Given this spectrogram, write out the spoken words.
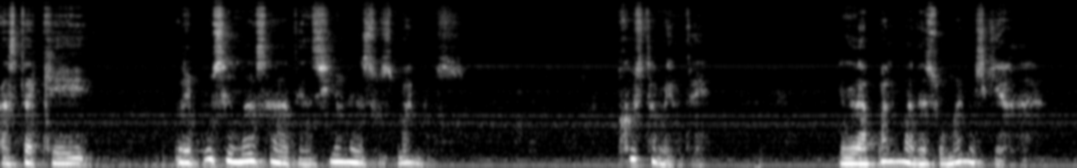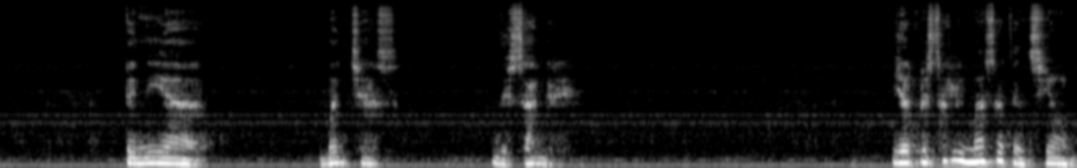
Hasta que le puse más atención en sus manos. Justamente en la palma de su mano izquierda tenía manchas de sangre. Y al prestarle más atención,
